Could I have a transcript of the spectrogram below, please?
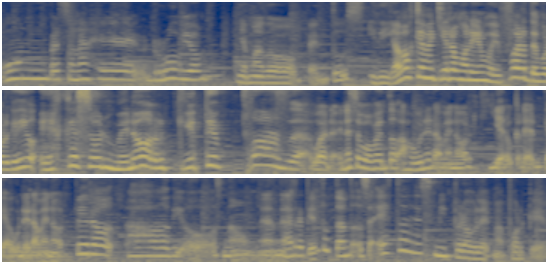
un personaje rubio llamado Pentus. Y digamos que me quiero morir muy fuerte porque digo, es que soy menor, ¿qué te pasa? Bueno, en ese momento aún era menor, quiero creer que aún era menor, pero, oh Dios, no, me, me arrepiento tanto. O sea, esto es mi problema porque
